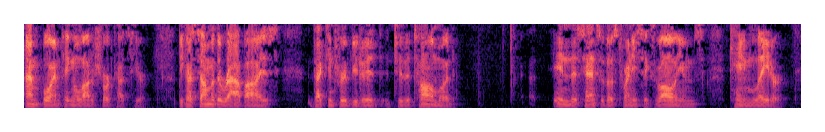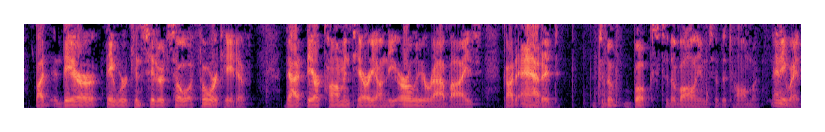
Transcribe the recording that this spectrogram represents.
And boy, I'm taking a lot of shortcuts here because some of the rabbis that contributed to the Talmud, in the sense of those 26 volumes, came later. But they were considered so authoritative that their commentary on the earlier rabbis got added to the books, to the volumes of the Talmud. Anyway,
